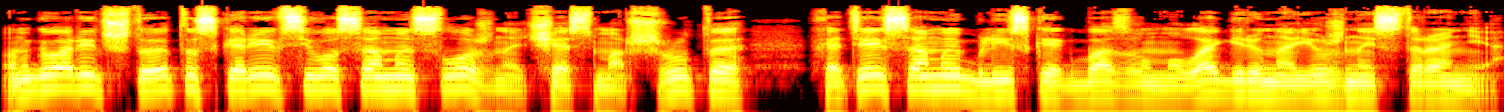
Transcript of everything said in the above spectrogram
Он говорит, что это, скорее всего, самая сложная часть маршрута, хотя и самая близкая к базовому лагерю на южной стороне.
